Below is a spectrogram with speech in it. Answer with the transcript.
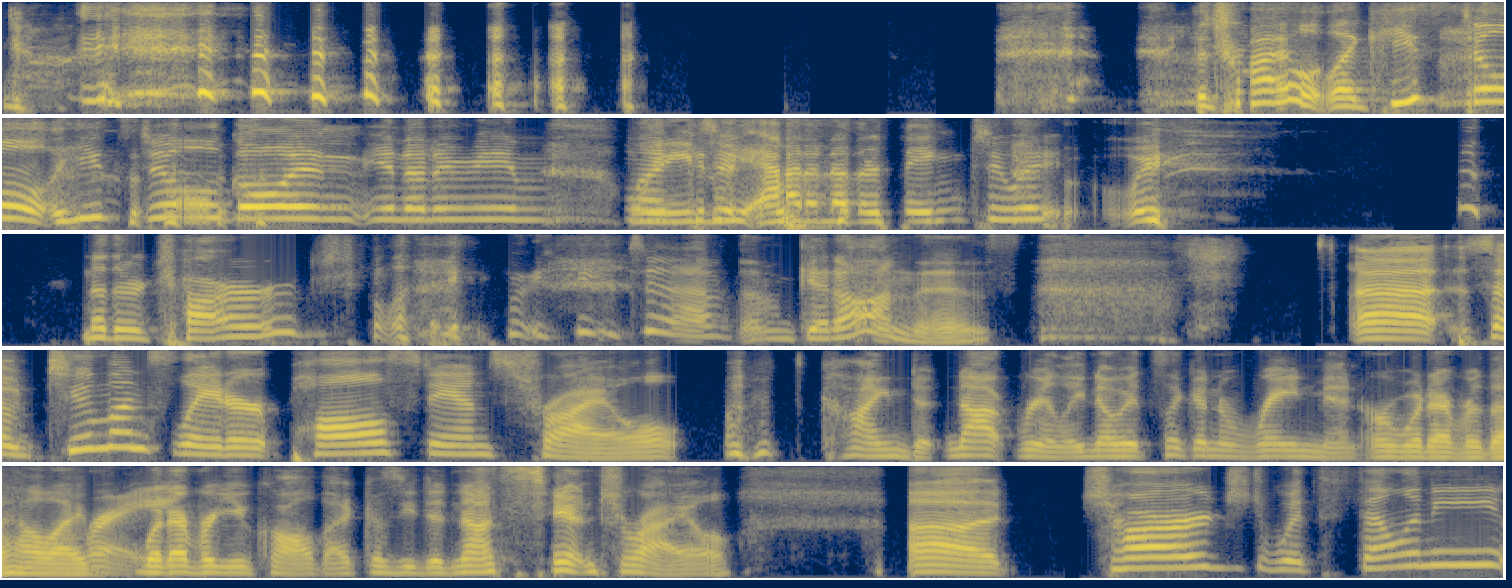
the trial like he's still he's still going you know what i mean We like need can to- we add another thing to it We, another charge like we need to have them get on this. Uh, so two months later, Paul stands trial. kind of, not really. No, it's like an arraignment or whatever the hell I, Right. whatever you call that, because he did not stand trial. Uh, charged with felony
